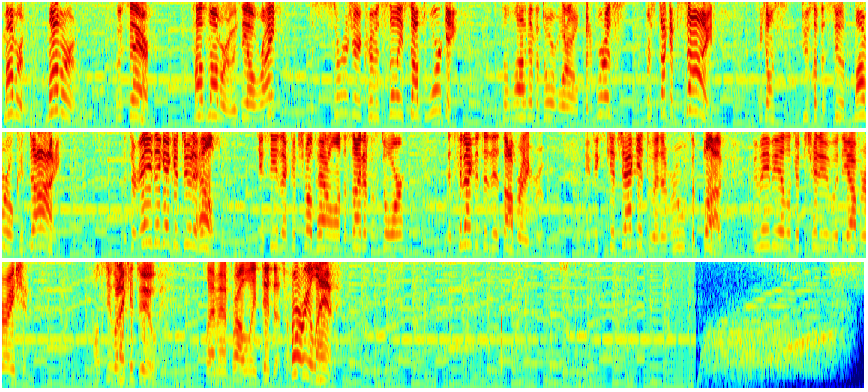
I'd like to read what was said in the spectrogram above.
Mamoru! Mamoru! Who's there? How's Mamoru? Is he alright? The surgery equipment suddenly stopped working! The lock on the door won't open. We're, we're stuck inside! If we don't do something soon, Mamoru could die! Is there anything I can do to help? Do you see the control panel on the side of this door? It's connected to this operating room. If you can jack into it and remove the bug, we may be able to continue with the operation. I'll see what I can do. Plant Man probably did this. Hurry, Lan!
